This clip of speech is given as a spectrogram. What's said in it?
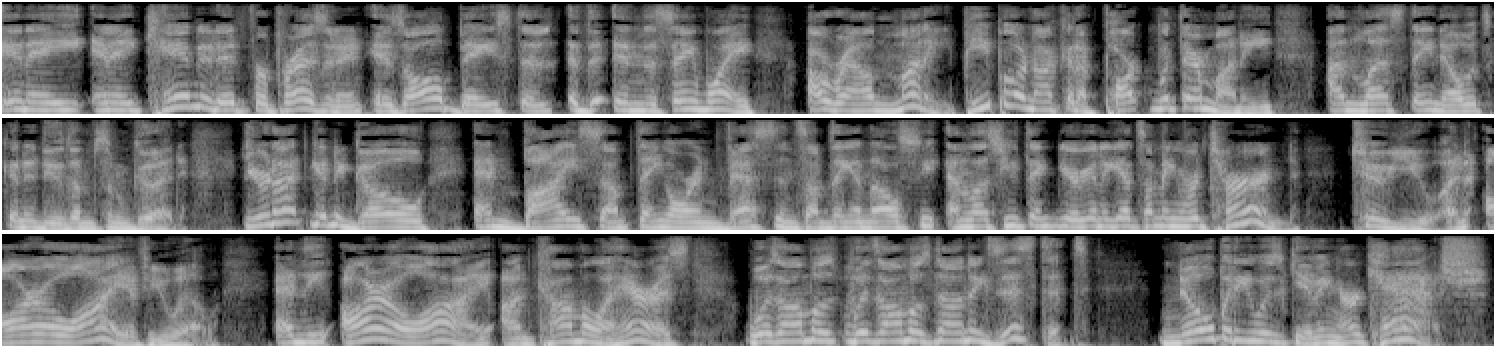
in a, in a candidate for president is all based in the same way around money. People are not going to part with their money unless they know it's going to do them some good. You're not going to go and buy something or invest in something unless you, unless you think you're going to get something returned to you, an ROI, if you will. And the ROI on Kamala Harris was almost was almost non-existent. Nobody was giving her cash.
